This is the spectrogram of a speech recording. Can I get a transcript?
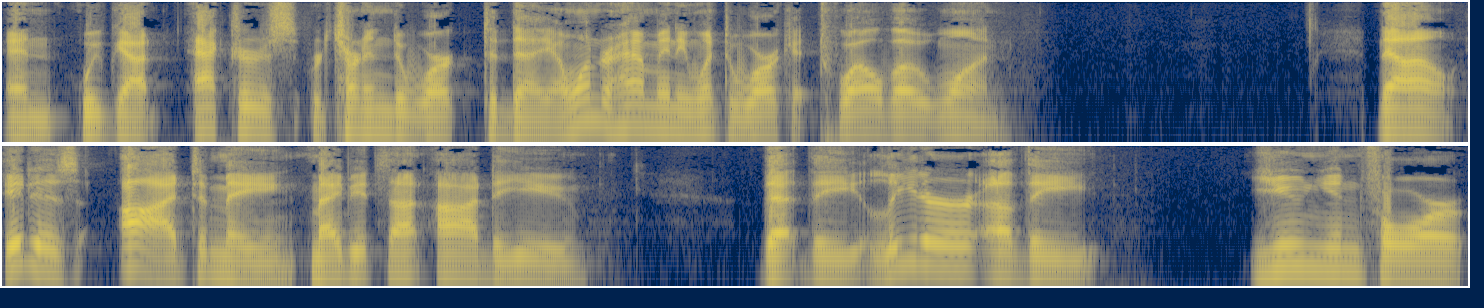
And we've got actors returning to work today. I wonder how many went to work at 1201. Now, it is odd to me, maybe it's not odd to you, that the leader of the union for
